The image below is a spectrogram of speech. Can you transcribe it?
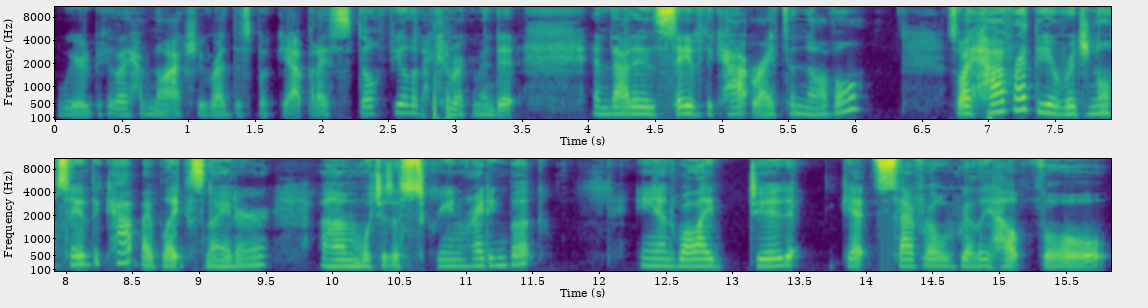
weird because I have not actually read this book yet, but I still feel that I can recommend it, and that is Save the Cat Writes a Novel. So I have read the original Save the Cat by Blake Snyder, um, which is a screenwriting book. And while I did get several really helpful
